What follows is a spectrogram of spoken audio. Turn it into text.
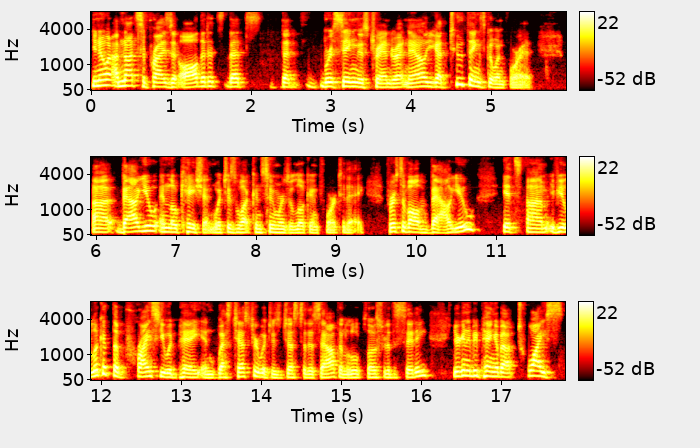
You know what? I'm not surprised at all that it's that's that we're seeing this trend right now. You got two things going for it. Uh, value and location, which is what consumers are looking for today. First of all, value. It's um, if you look at the price you would pay in Westchester, which is just to the south and a little closer to the city, you're going to be paying about twice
